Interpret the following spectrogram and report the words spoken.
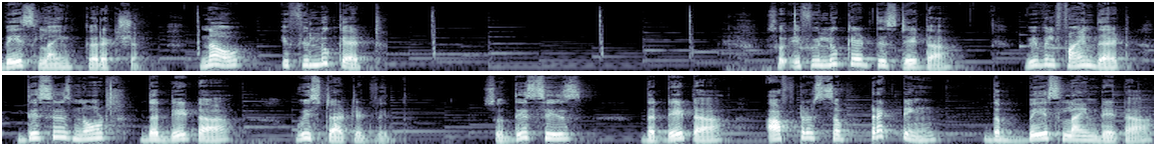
baseline correction. Now if you look at so if we look at this data we will find that this is not the data we started with. So this is the data after subtracting the baseline data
